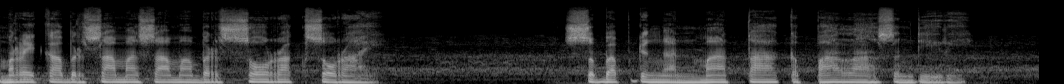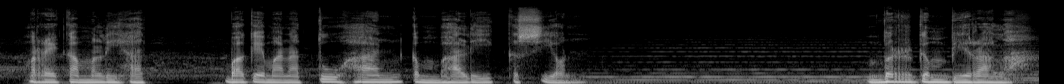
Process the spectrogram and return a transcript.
Mereka bersama-sama bersorak-sorai sebab dengan mata kepala sendiri mereka melihat bagaimana Tuhan kembali ke Sion. Bergembiralah,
